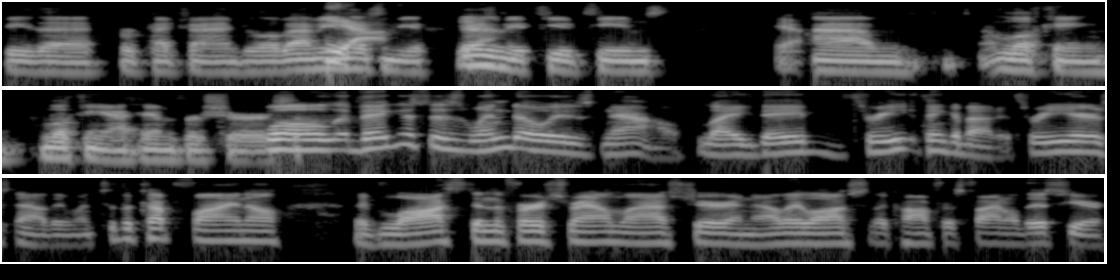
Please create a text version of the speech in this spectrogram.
be the for Pietrangelo, but I mean, yeah. there's gonna be a, there's yeah. gonna be a few teams, yeah, um, looking looking at him for sure. Well, so. Vegas's window is now. Like they three, think about it, three years now. They went to the Cup final. They've lost in the first round last year, and now they lost in the conference final this year.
